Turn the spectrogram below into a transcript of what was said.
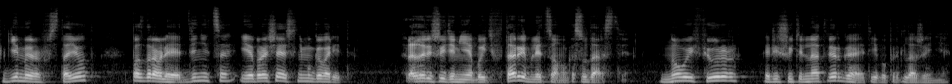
Гиммлер встает, поздравляет Деница и, обращаясь к нему, говорит «Разрешите мне быть вторым лицом в государстве». Новый фюрер решительно отвергает его предложение.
